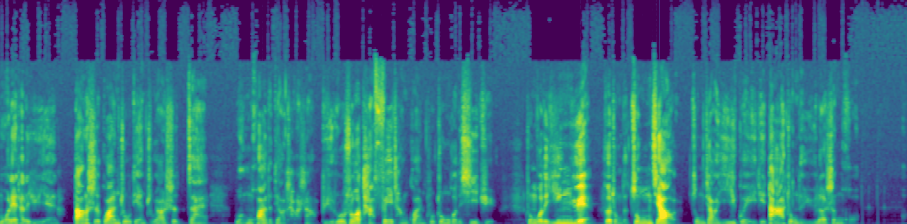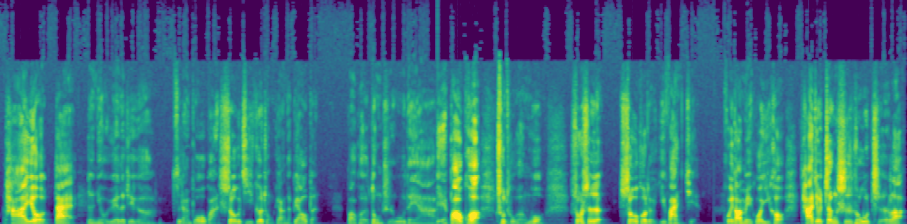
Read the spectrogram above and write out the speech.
磨练他的语言。当时关注点主要是在文化的调查上，比如说他非常关注中国的戏剧。中国的音乐、各种的宗教、宗教仪轨以及大众的娱乐生活，他又带着纽约的这个自然博物馆收集各种各样的标本，包括动植物的呀，也包括出土文物，说是收购了一万件。回到美国以后，他就正式入职了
